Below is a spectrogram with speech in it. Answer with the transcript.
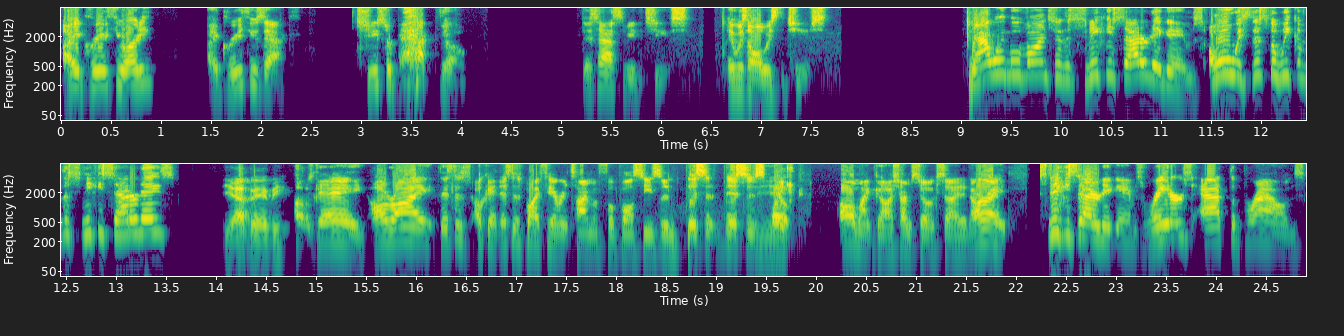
I agree with you, Artie. I agree with you, Zach. Chiefs are back, though. This has to be the Chiefs. It was always the Chiefs. Now we move on to the sneaky Saturday games. Oh, is this the week of the sneaky Saturdays? Yeah, baby. Okay, all right. This is okay. This is my favorite time of football season. This is this is Yep. like, oh my gosh, I'm so excited. All right, sneaky Saturday games. Raiders at the Browns.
